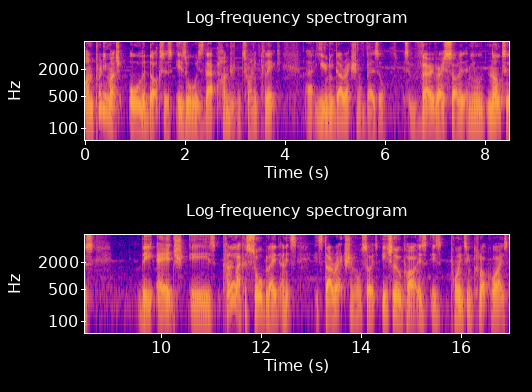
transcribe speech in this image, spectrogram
on pretty much all the Doxas is always that 120 click uh, unidirectional bezel. It's very, very solid, and you'll notice the edge is kind of like a saw blade, and it's it's directional so it's each little part is is pointing clockwise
